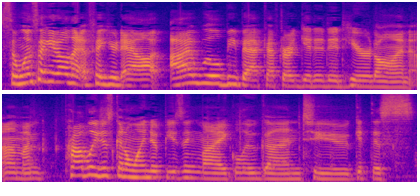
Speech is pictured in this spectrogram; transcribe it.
So once I get all that figured out, I will be back after I get it adhered on. Um, I'm probably just going to wind up using my glue gun to get this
